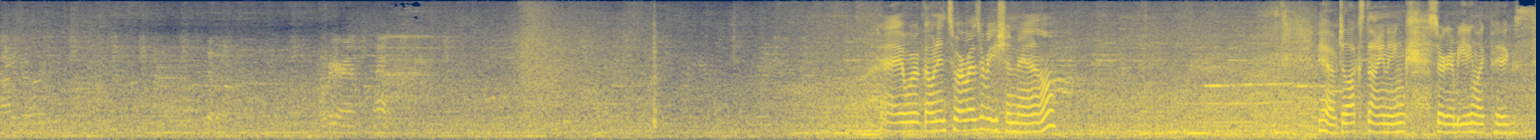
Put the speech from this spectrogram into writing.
Over here, Ann. Ann. Okay, we're going into our reservation now. We have deluxe dining, so we're gonna be eating like pigs.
